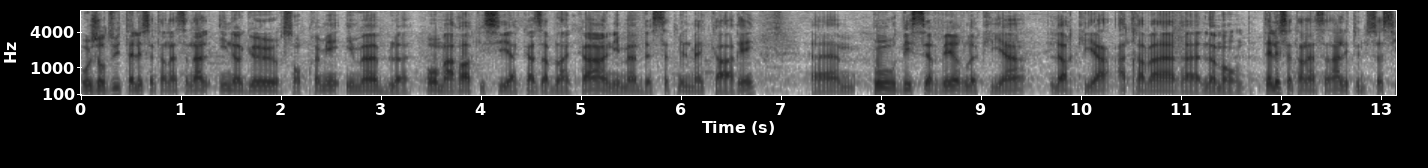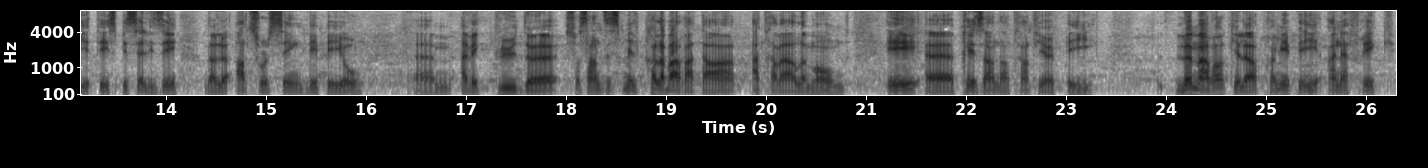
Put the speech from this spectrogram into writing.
Aujourd'hui, TELUS International inaugure son premier immeuble au Maroc, ici à Casablanca, un immeuble de 7000 m2, euh, pour desservir leurs clients à travers euh, le monde. TELUS International est une société spécialisée dans le outsourcing BPO, euh, avec plus de 70 000 collaborateurs à travers le monde et euh, présent dans 31 pays. Le Maroc est leur premier pays en Afrique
